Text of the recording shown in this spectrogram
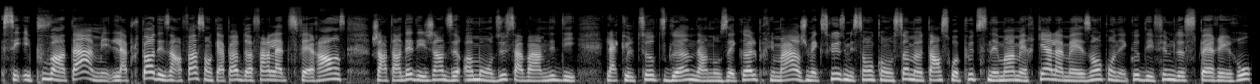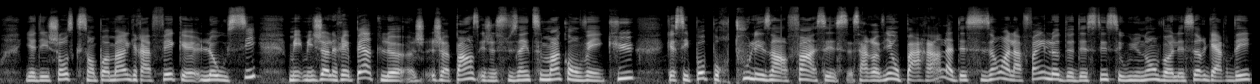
c'est épouvantable, mais la plupart des enfants sont capables de faire la différence. J'entendais des gens dire, oh mon Dieu, ça va amener des, la culture du gun dans nos écoles primaires. Je m'excuse, mais si on consomme un temps soit peu de cinéma américain à la maison, qu'on écoute des films de super-héros, il y a des choses qui sont pas mal graphiques euh, là aussi. Mais, mais je le répète, je, pense et je suis intimement convaincue que c'est pas pour tous les enfants. Ça revient aux parents, la décision à la fin de décider si oui ou non on va laisser regarder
